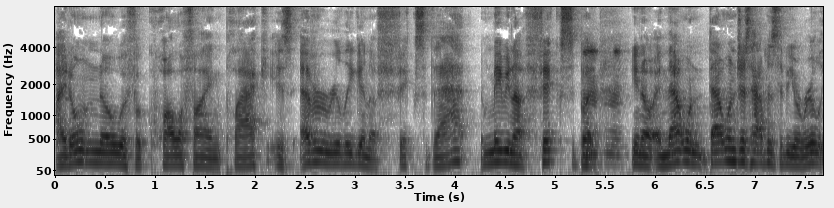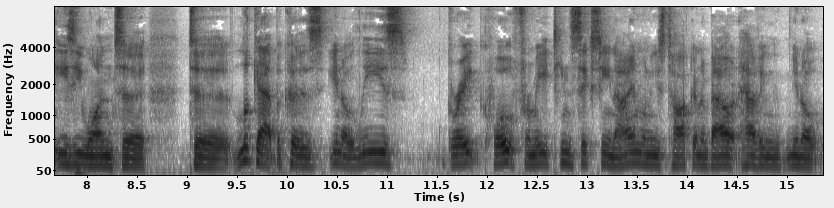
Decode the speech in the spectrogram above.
I don't know if a qualifying plaque is ever really going to fix that. Maybe not fix, but mm-hmm. you know, and that one that one just happens to be a real easy one to to look at because, you know, Lee's great quote from 1869 when he's talking about having, you know,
